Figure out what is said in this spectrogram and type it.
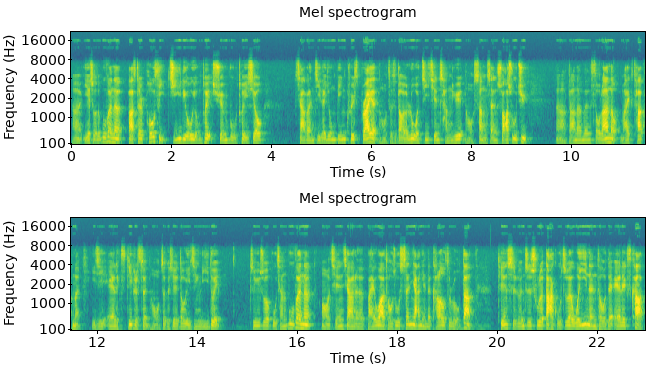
啊，野手的部分呢，Pastor Posey 急流勇退，宣布退休。下半季的佣兵 Chris Bryant 哦，则是到了洛基签长约，哦，上山刷数据。啊，Donovan Solano、Mike Tuckman 以及 Alex Dickerson 哦，这个些都已经离队。至于说补强的部分呢，哦，签下了白袜投出生涯年的 Carlos Rodon，天使轮值除了大谷之外唯一能投的 Alex Cobb，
